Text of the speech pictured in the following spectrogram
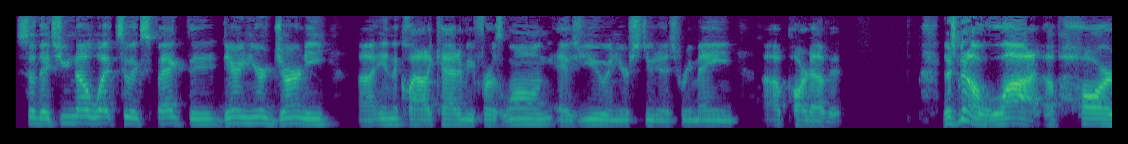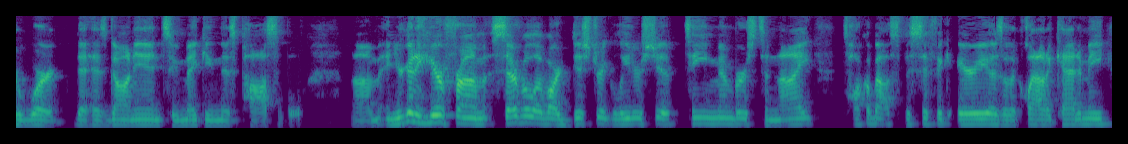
so that you know what to expect during your journey uh, in the Cloud Academy for as long as you and your students remain a part of it. There's been a lot of hard work that has gone into making this possible. Um, and you're going to hear from several of our district leadership team members tonight talk about specific areas of the Cloud Academy.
